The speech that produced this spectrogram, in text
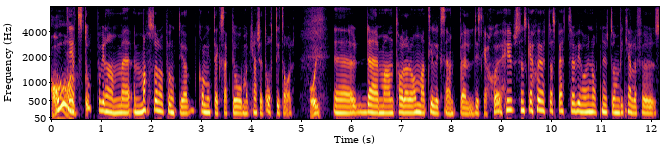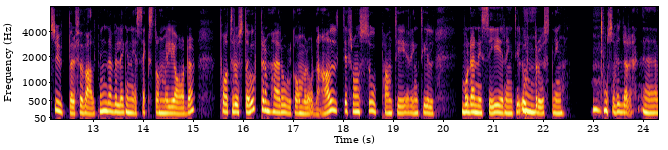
Ja. Det är ett stort program med massor av punkter, jag kommer inte exakt ihåg, men kanske ett 80-tal. Oj, Eh, där man talar om att till exempel det ska, skö- husen ska skötas bättre. Vi har ju något nu som vi kallar för superförvaltning där vi lägger ner 16 miljarder på att rusta upp i de här olika områdena. Allt ifrån sophantering till modernisering till upprustning och så vidare. Eh,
